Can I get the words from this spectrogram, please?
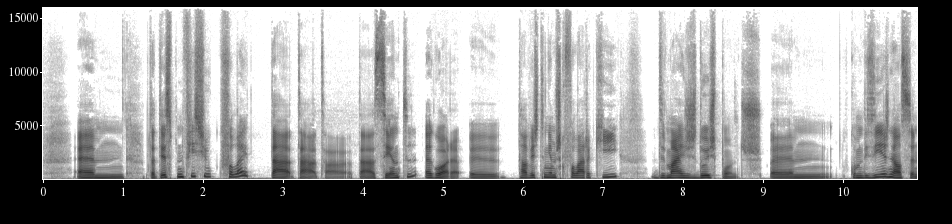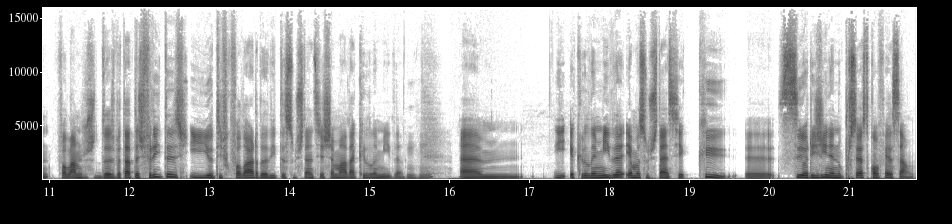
Um, portanto, esse benefício que falei está tá, tá, tá assente. Agora, uh, talvez tenhamos que falar aqui de mais dois pontos. Um, como dizias, Nelson, falámos das batatas fritas e eu tive que falar da dita substância chamada acrilamida. Uhum. Um, e acrilamida é uma substância que uh, se origina no processo de confecção.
